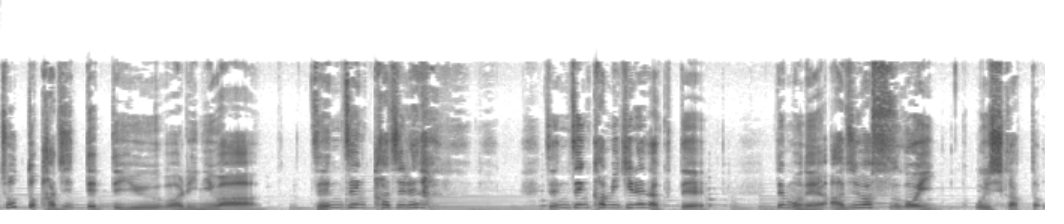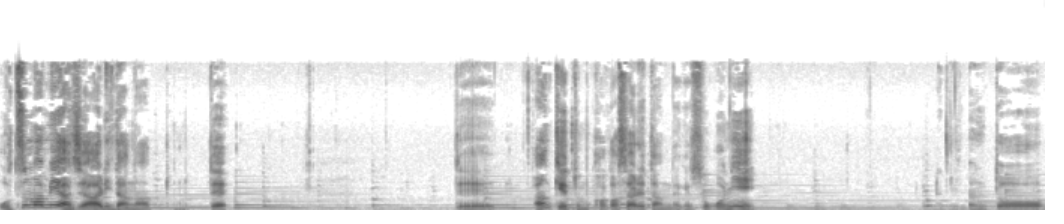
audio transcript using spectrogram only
ちょっとかじってっていう割には全然かじれない 全然噛み切れなくて。でもね味はすごい美味しかった。おつまみ味ありだなと思って。でアンケートも書かされたんだけどそこにうんと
